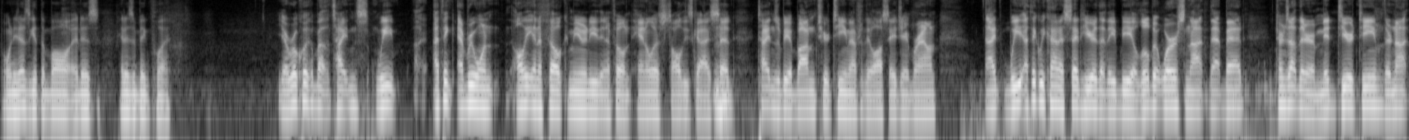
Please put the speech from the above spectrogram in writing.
but when he does get the ball, it is it is a big play. Yeah, real quick about the Titans. We, I think everyone, all the NFL community, the NFL analysts, all these guys mm-hmm. said Titans would be a bottom tier team after they lost AJ Brown. I we I think we kind of said here that they'd be a little bit worse, not that bad. Turns out they're a mid tier team. They're not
